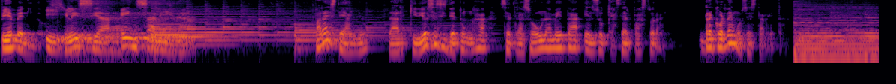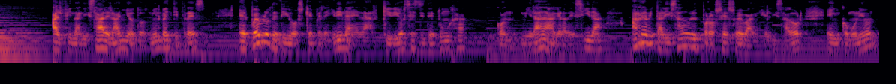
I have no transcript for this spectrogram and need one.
Bienvenidos. Iglesia en salida. Para este año, la Arquidiócesis de Tunja se trazó una meta en su quehacer pastoral. Recordemos esta meta. Al finalizar el año 2023, el pueblo de Dios que peregrina en la arquidiócesis de Tunja, con mirada agradecida, ha revitalizado el proceso evangelizador en comunión,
